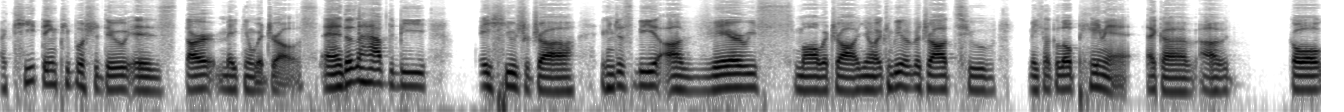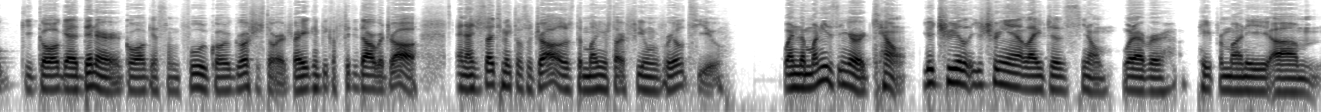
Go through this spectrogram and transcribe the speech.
a key thing people should do is start making withdrawals. And it doesn't have to be a huge withdrawal. It can just be a very small withdrawal. You know, it can be a withdrawal to make like a little payment, like a, a go go get dinner, go get some food, go to grocery stores, right? It can be a fifty dollar withdrawal. And as you start to make those withdrawals, the money will start feeling real to you. When the money is in your account, you're treating you're treating it like just, you know, whatever, paper money, um,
